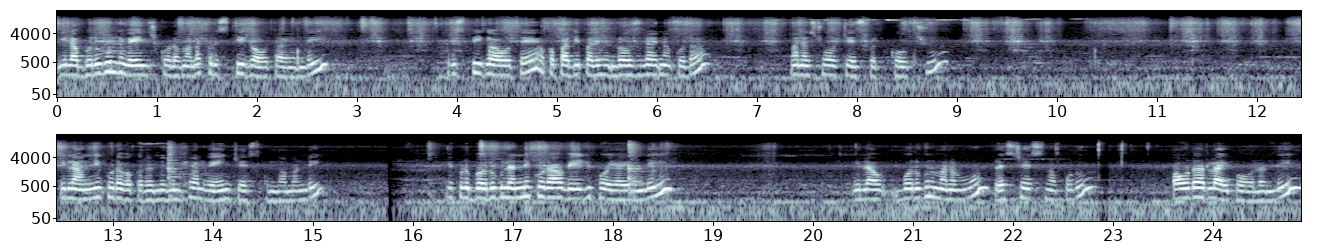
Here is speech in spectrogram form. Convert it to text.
ఇలా బురుగుల్ని వేయించుకోవడం వల్ల క్రిస్పీగా అవుతాయండి. క్రిస్పీగా అవుతే ఒక పది పదిహేను రోజులైనా కూడా మనం స్టోర్ చేసి పెట్టుకోవచ్చు. ఇలా అన్నీ కూడా ఒక రెండు నిమిషాలు వేయించేసుకుందామండి. ఇప్పుడు బొరుగులన్నీ కూడా వేగిపోయాయండి. ఇలా బొరుగును మనము ప్రెస్ చేసినప్పుడు పౌడర్లో అయిపోవాలండి.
